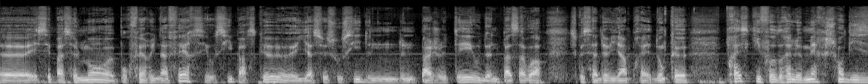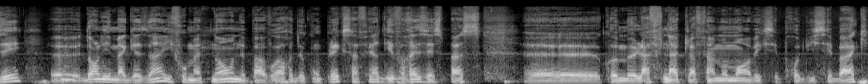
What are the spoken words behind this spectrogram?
Euh, et c'est pas seulement pour faire une affaire, c'est aussi parce que il y a ce souci de, de, ne pas jeter ou de ne pas savoir ce que ça devient prêt. Donc presque il faudrait le marchandiser mmh. dans les magasins. Il faut maintenant ne pas avoir de complexe à faire des vrais espaces euh, comme la Fnac l'a fait un moment avec ses produits, ses bacs.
